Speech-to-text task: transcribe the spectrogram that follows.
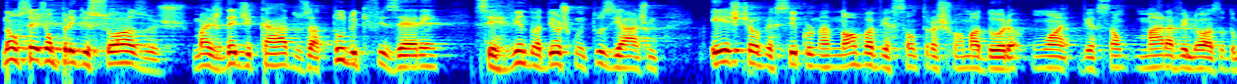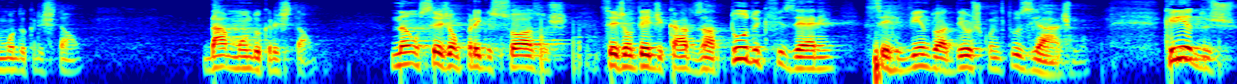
Não sejam preguiçosos, mas dedicados a tudo que fizerem, servindo a Deus com entusiasmo. Este é o versículo na nova versão transformadora, uma versão maravilhosa do mundo cristão. Da mundo cristão. Não sejam preguiçosos, sejam dedicados a tudo que fizerem, servindo a Deus com entusiasmo. Queridos,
